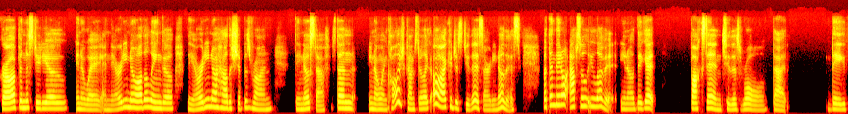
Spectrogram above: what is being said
grow up in the studio in a way, and they already know all the lingo, they already know how the ship is run, they know stuff. Then, you know, when college comes, they're like, oh, I could just do this, I already know this. But then they don't absolutely love it. You know, they get boxed into this role that they've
